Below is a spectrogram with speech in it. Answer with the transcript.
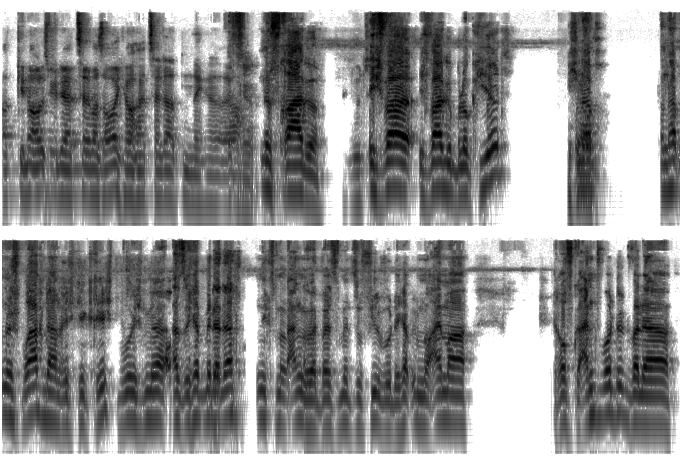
hat genau alles wieder erzählt, was er euch auch erzählt hat. Und denke, ja. Eine Frage. gut. Ich war, ich war geblockiert Ich und auch. habe und hab eine Sprachnachricht gekriegt, wo ich mir, also ich habe mir danach nichts mehr angehört, weil es mir zu viel wurde. Ich habe ihm nur einmal darauf geantwortet, weil er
